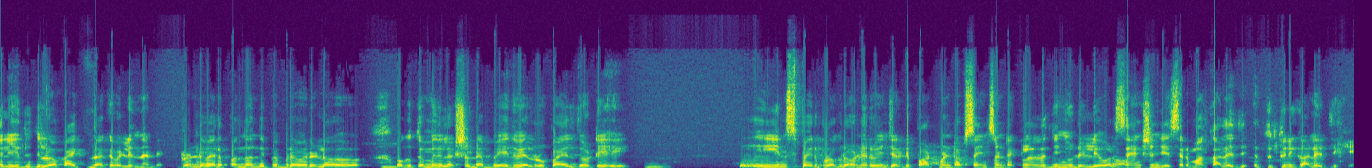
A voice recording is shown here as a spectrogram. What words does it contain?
తెలియదు. ఇది లోకాయుక్త దాకా వెళ్ళిందండి. రెండు వేల పంతొమ్మిది ఫిబ్రవరిలో ఒక తొమ్మిది లక్షల డెబ్బై ఐదు వేల రూపాయలతోటి ఇన్స్పైర్ ప్రోగ్రామ్ నిర్వహించారు. డిపార్ట్మెంట్ ఆఫ్ సైన్స్ అండ్ టెక్నాలజీ న్యూఢిల్లీ వాళ్ళు శాంక్షన్ చేశారు మా కాలేజీ తుని కాలేజీకి.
